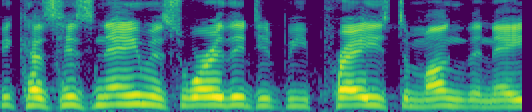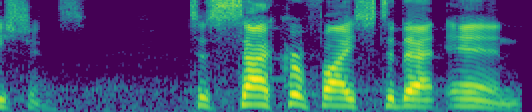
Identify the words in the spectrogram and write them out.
Because his name is worthy to be praised among the nations, to sacrifice to that end.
